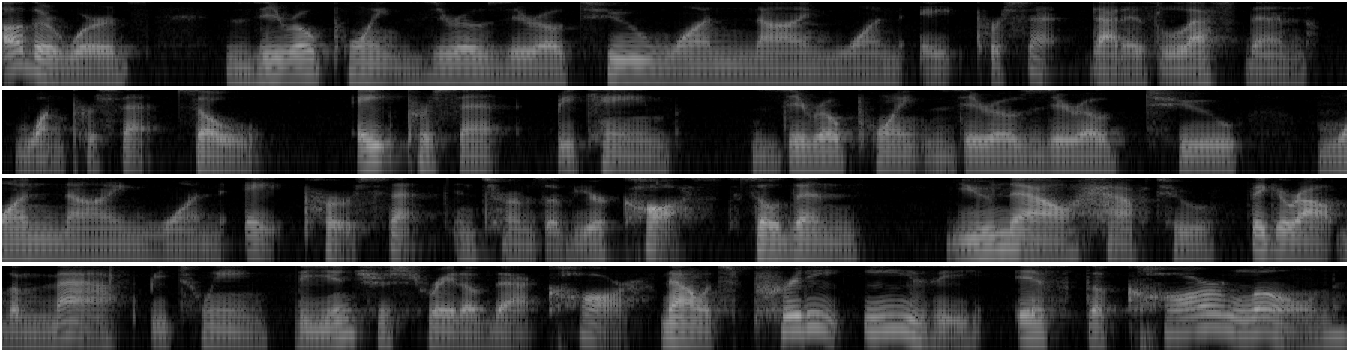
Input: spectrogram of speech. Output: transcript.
other words, 0.0021918%. That is less than 1%. So 8% became 0.0021918% in terms of your cost. So then you now have to figure out the math between the interest rate of that car. Now, it's pretty easy if the car loan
